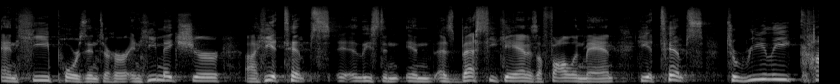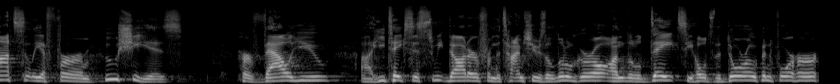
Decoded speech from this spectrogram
and he pours into her and he makes sure uh, he attempts at least in, in, as best he can as a fallen man he attempts to really constantly affirm who she is her value uh, he takes his sweet daughter from the time she was a little girl on little dates. He holds the door open for her.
